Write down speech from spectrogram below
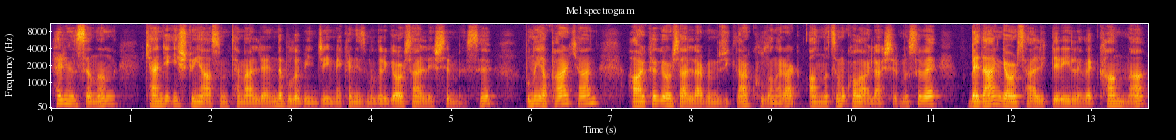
her insanın kendi iş dünyasının temellerinde bulabileceği mekanizmaları görselleştirmesi, bunu yaparken harika görseller ve müzikler kullanarak anlatımı kolaylaştırması ve beden görsellikleriyle ve kanla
